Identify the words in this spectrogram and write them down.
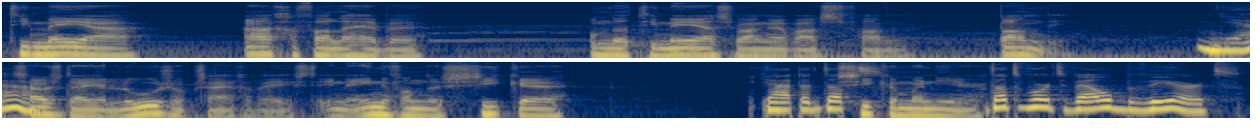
Timea aangevallen hebben... omdat Timea zwanger was van Pandi? Ja. Zou ze daar jaloers op zijn geweest? In een of andere zieke, ja, dat, dat, zieke manier. Dat wordt wel beweerd.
